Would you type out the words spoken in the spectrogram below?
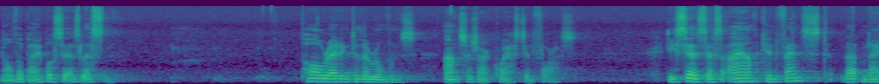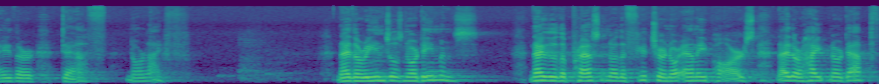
No, the Bible says, listen. Paul, writing to the Romans, answers our question for us. He says this I am convinced that neither death nor life, neither angels nor demons, neither the present nor the future, nor any powers, neither height nor depth,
